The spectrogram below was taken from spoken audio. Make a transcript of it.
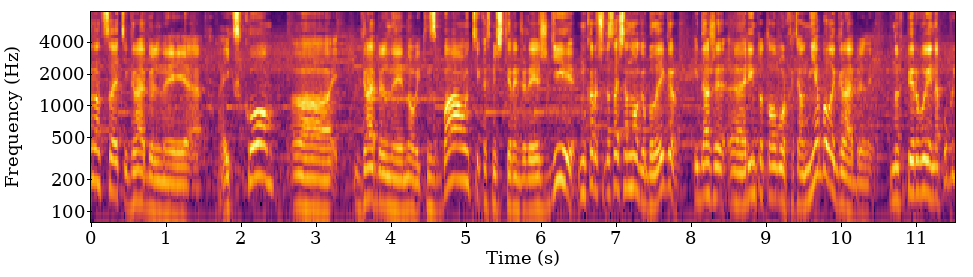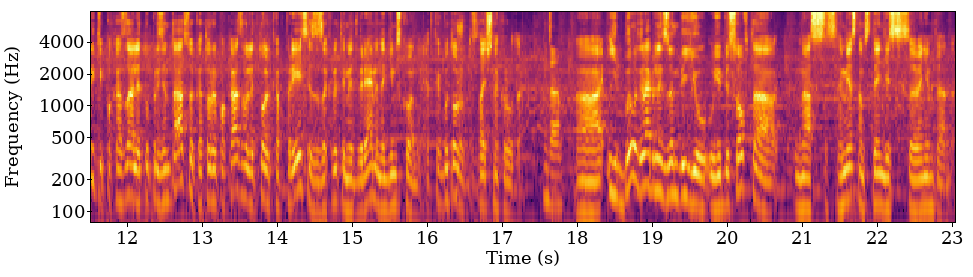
514, играбельный э, XCOM, э, играбельный новый King's Bounty, Космический Рейнджер HD. Ну, короче, достаточно много было игр. И даже э, Rome Total War, хотя он не был играбельный, но впервые на публике показали ту презентацию, которую показывали только прессе за закрытыми дверями на Gamescom. Это как бы тоже достаточно круто. Да. Э, и был играбельный Zombie U у Ubisoft на совместном стенде с Nintendo.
